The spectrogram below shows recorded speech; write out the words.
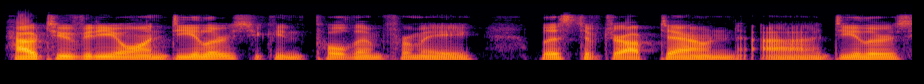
how to video on dealers, you can pull them from a list of drop down uh, dealers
